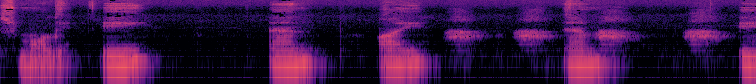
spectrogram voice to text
small A I M A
